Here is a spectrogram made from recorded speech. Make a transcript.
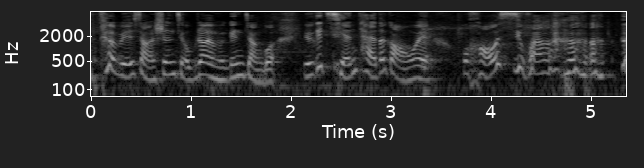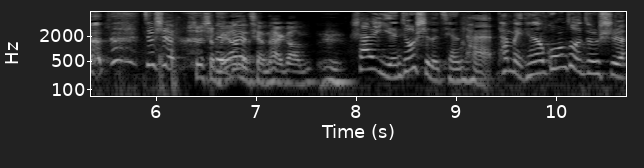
特别想申请，我不知道有没有跟你讲过，有一个前台的岗位，我好喜欢啊，就是是什么样的前台岗？是他研究室的前台，他每天的工作就是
